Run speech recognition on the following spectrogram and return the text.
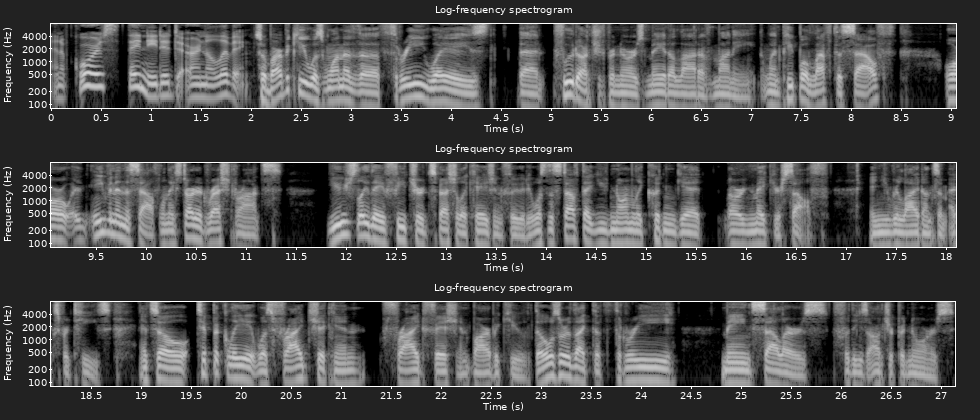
And of course, they needed to earn a living. So barbecue was one of the three ways that food entrepreneurs made a lot of money. When people left the South, or even in the South, when they started restaurants, usually they featured special occasion food. It was the stuff that you normally couldn't get or make yourself and you relied on some expertise. And so typically it was fried chicken, fried fish, and barbecue. Those were like the three main sellers for these entrepreneurs.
